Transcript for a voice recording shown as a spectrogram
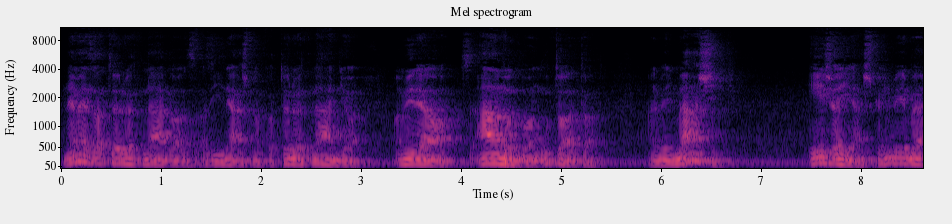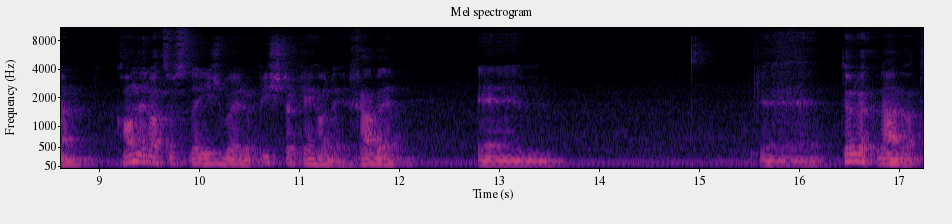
nem ez a törött nád az, az írásnak a törött nádja, amire az álmodban utaltak, hanem egy másik Ézsaiás könyvében, Kaneracuszla is bajró Pista Kehale Habe, törött nádat,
